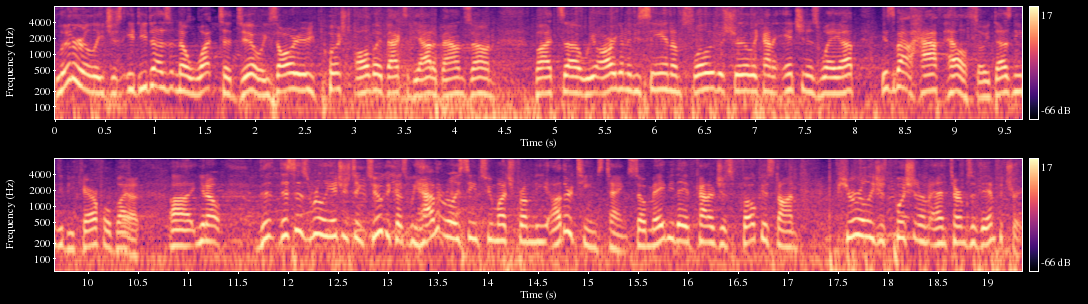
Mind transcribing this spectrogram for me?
literally just, he doesn't know what to do. He's already pushed all the way back to the out of bounds zone. But uh, we are going to be seeing him slowly but surely kind of inching his way up. He's about half health, so he does need to be careful. But, uh, you know, th this is really interesting, too, because we haven't really seen too much from the other team's tanks. So maybe they've kind of just focused on purely just pushing them in terms of infantry.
